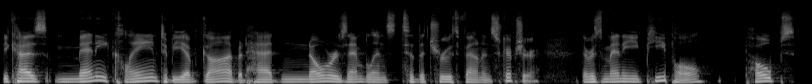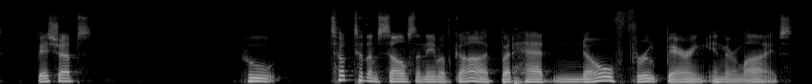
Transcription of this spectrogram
because many claimed to be of God but had no resemblance to the truth found in scripture. There was many people, popes, bishops who took to themselves the name of God but had no fruit bearing in their lives.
